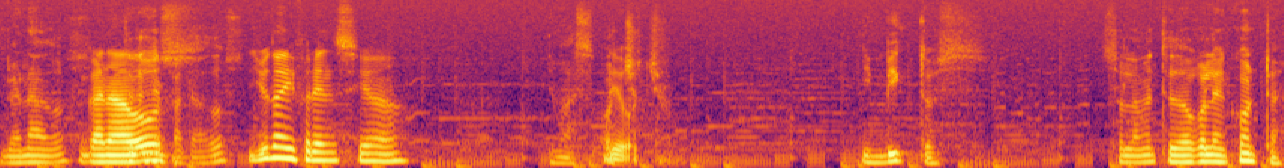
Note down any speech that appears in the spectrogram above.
Ganados. Ganados. empatados. y una diferencia Y más, de 8. ocho. Invictos. Solamente dos goles en contra.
